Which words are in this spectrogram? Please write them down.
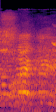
second.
